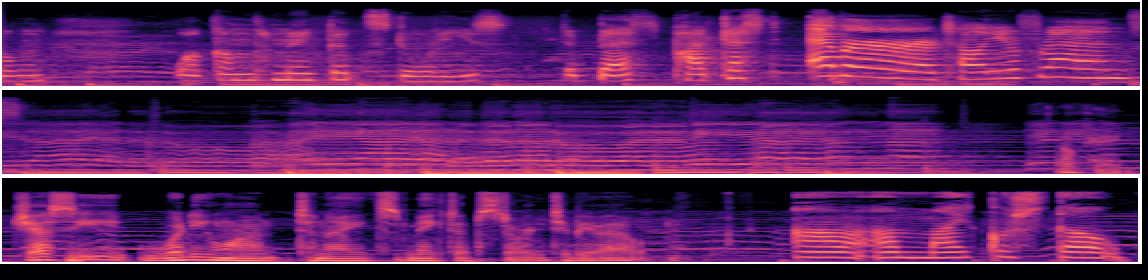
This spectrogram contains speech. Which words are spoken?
gentlemen. Welcome to Make Up Stories, the best podcast ever. Tell your friends. Okay, Jesse, what do you want tonight's Make Up Story to be about? Um, a microscope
